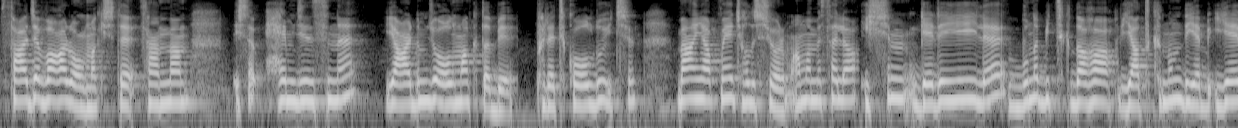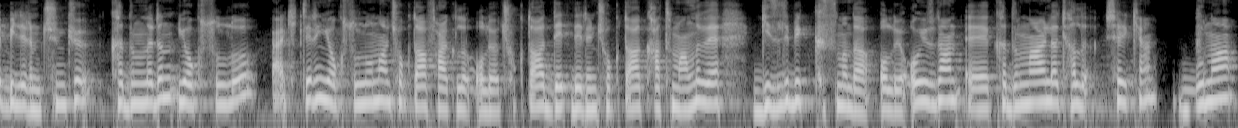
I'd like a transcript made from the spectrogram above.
sadece var olmak işte senden işte hem cinsine yardımcı olmak da bir pratik olduğu için ben yapmaya çalışıyorum. Ama mesela işim gereğiyle buna bir tık daha yatkınım diyebilirim. Çünkü kadınların yoksulluğu erkeklerin yoksulluğundan çok daha farklı oluyor. Çok daha de- derin, çok daha katmanlı ve gizli bir kısmı da oluyor. O yüzden kadınlarla çalışırken buna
